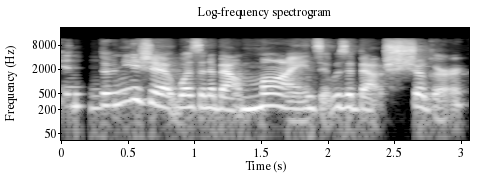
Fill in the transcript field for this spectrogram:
Indonesia, it wasn't about mines, it was about sugar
